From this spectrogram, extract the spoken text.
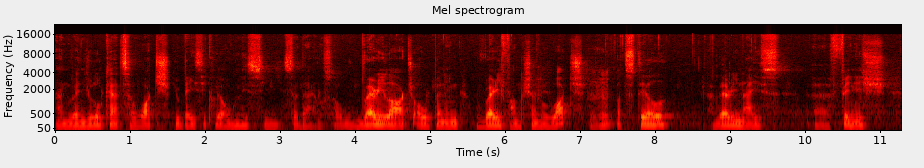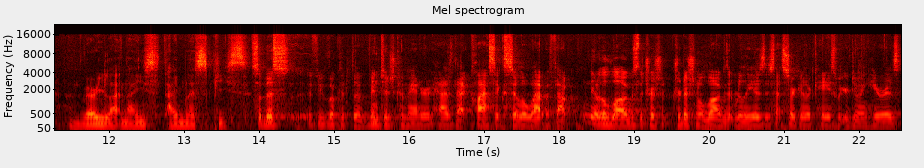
And when you look at the watch, you basically only see the dial. So very large opening, very functional watch, mm-hmm. but still a very nice uh, finish and very nice timeless piece. So this, if you look at the vintage Commander, it has that classic silhouette without you know the lugs, the tr- traditional lugs. It really is just that circular case. What you're doing here is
